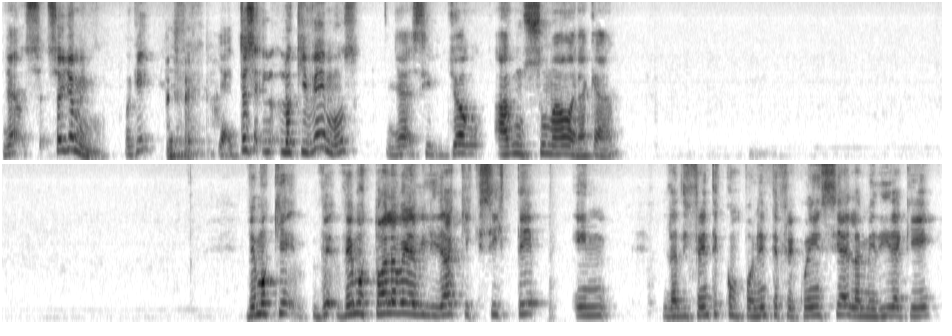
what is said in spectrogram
Ya, soy yo mismo, ¿ok? Perfecto. Ya, entonces, lo que vemos, ya, si yo hago un zoom ahora acá, vemos que vemos toda la variabilidad que existe en las diferentes componentes de frecuencia en la medida que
